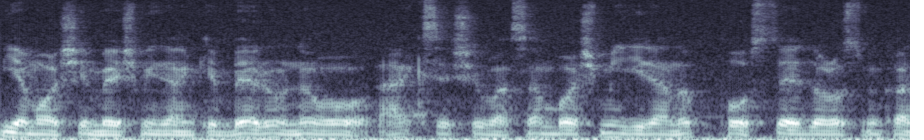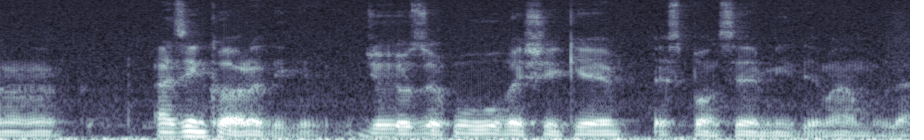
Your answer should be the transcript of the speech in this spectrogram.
یه ماشین بهش میدن که برونه و عکسش رو مثلا باش می‌گیرن و پوستر درست می‌کنن. از این کارا دیگه جزء حقوقشه که اسپانسر میده معمولا.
